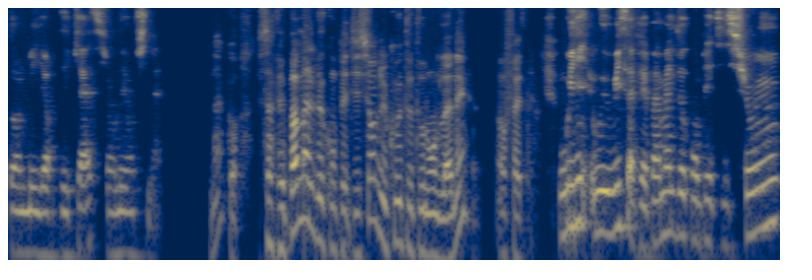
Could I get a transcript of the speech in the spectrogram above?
dans le meilleur des cas, si on est en finale. D'accord. Ça fait pas mal de compétitions du coup tout au long de l'année, en fait. Oui, oui, oui, ça fait pas mal de compétitions.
